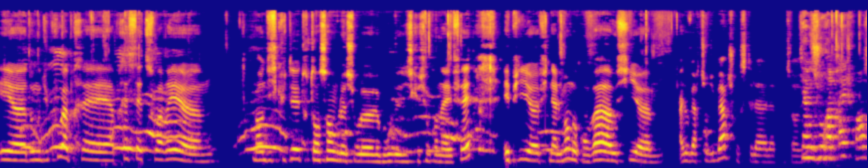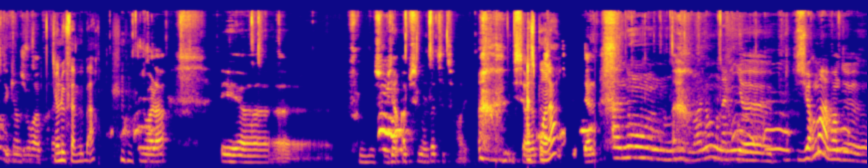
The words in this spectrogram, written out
Et euh, donc du coup, après après cette soirée, euh, bah, on discutait tout ensemble sur le, le groupe de discussion qu'on avait fait. Et puis euh, finalement, donc on va aussi euh, à l'ouverture du bar. Je crois que c'était la, la 15 jours après, je crois. C'était 15 jours après. Le fameux bar. Voilà. Et euh, euh, je me souviens absolument pas de cette soirée. À ce point-là. Ah non, ah non, on a mis euh, plusieurs mois avant de,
